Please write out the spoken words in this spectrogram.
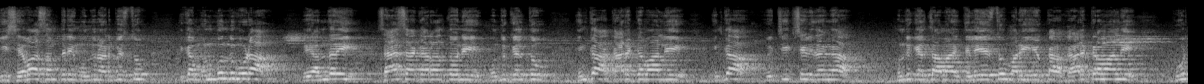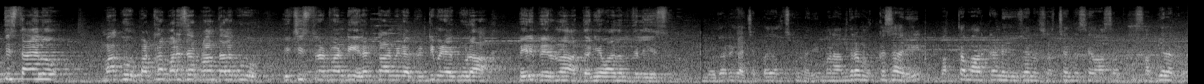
ఈ సేవా సమితిని ముందు నడిపిస్తూ ఇక మున్ముందు కూడా మీ అందరి సహాయ సహకారాలతో ముందుకెళ్తూ ఇంకా కార్యక్రమాల్ని ఇంకా వీక్షించే విధంగా ముందుకెళ్తామని తెలియజేస్తూ మరి ఈ యొక్క కార్యక్రమాన్ని పూర్తి స్థాయిలో మాకు పట్టణ పరిసర ప్రాంతాలకు వీక్షిస్తున్నటువంటి ఎలక్ట్రానిక్ మీడియా ప్రింట్ మీడియా కూడా పేరు పేరున ధన్యవాదాలు తెలియజేస్తున్నాను మొదటగా చెప్పదలుచుకున్నది మన అందరం ఒక్కసారి భక్త మార్కండ యువజన స్వచ్ఛంద సేవా సంస్థ సభ్యులకు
